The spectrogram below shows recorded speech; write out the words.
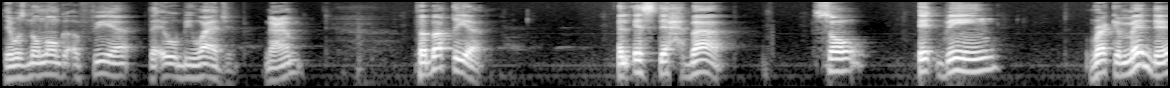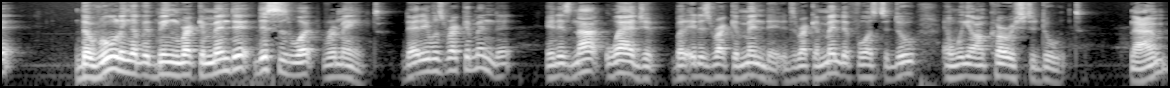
There was no longer a fear that it would be wajib. نعم فبقي الاستحباب So it being recommended, the ruling of it being recommended, this is what remained. That it was recommended. It is not wajib, but it is recommended. It's recommended for us to do, and we are encouraged to do it. Naam.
